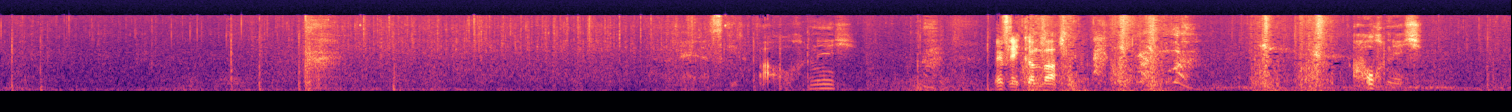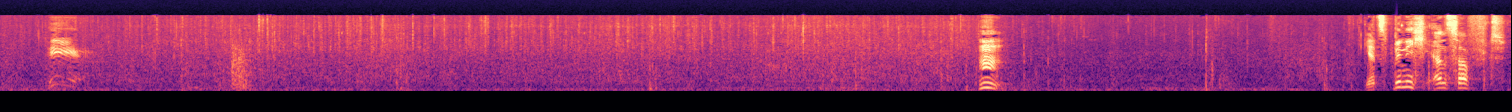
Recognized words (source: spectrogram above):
Nee, das geht auch nicht. Ja, vielleicht können wir... Auch nicht. Here! Jetzt bin ich ernsthaft...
